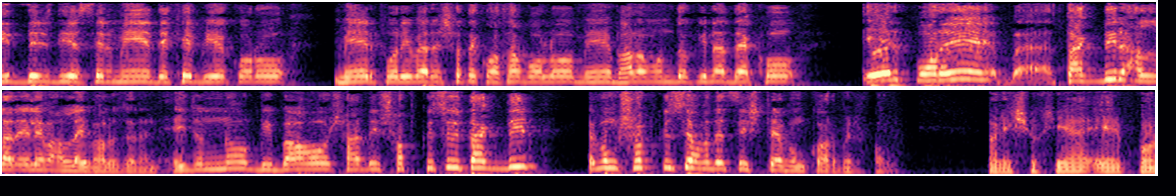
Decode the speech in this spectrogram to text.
নির্দেশ দিয়েছেন, মেয়ে দেখে বিয়ে করো, মেয়ের পরিবারের সাথে কথা বলো, মেয়ে ভালো মন্দ কিনা দেখো। এরপরে তাকদির আল্লাহর এলেম আল্লাহ ভালো জানেন। এই জন্য বিবাহ, শাদী সবকিছুই তাকদির এবং সবকিছু আমাদের চেষ্টা এবং কর্মের ফল। অনেক শুক্রিয়া। এরপর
